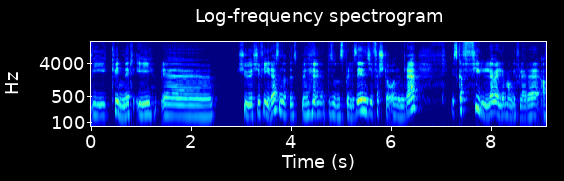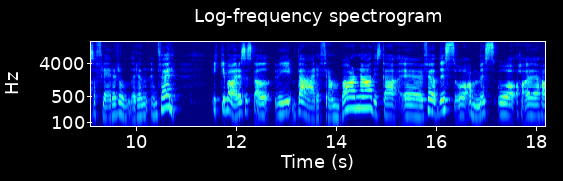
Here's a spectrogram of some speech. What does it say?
vi kvinner i 2024, eh, som dette episoden spilles i, det 21. århundre, vi skal fylle veldig mange flere, altså flere roller enn en før. Ikke bare så skal vi bære fram barna, de skal øh, fødes og ammes og ha, øh, ha,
